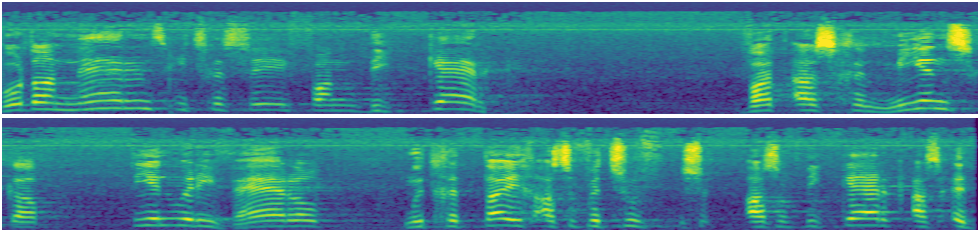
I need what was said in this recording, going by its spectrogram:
Word daar nêrens iets gesê van die kerk wat as gemeenskap teenoor die wêreld moet getuig asof dit so, so asof die kerk as 'n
